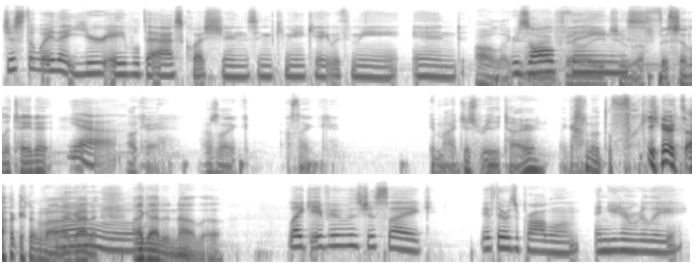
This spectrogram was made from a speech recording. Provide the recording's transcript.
just the way that you're able to ask questions and communicate with me and oh like Resolve my ability to things. uh, facilitate it? Yeah. okay. I was like i was like am i just really tired? Like i don't know what the fuck you're talking about. I got it i got it now though. Like if it was just like if there was a problem and you didn't really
